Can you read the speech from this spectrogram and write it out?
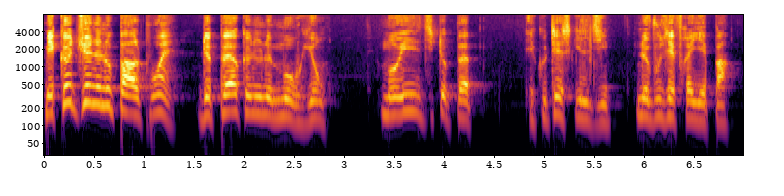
Mais que Dieu ne nous parle point, de peur que nous ne mourions. Moïse dit au peuple Écoutez ce qu'il dit Ne vous effrayez pas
